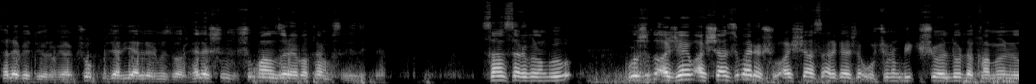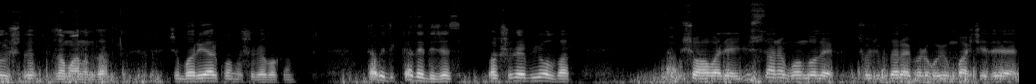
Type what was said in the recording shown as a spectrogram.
talep ediyorum ya. Çok güzel yerlerimiz var. Hele şu, şu manzaraya bakar mısın İznik'te? Sansarık'ın bu burası da acayip aşağısı var ya şu aşağısı arkadaşlar uçurum bir kişi öldü orada kamyonla uçtu zamanında. Şimdi bariyer konmuş şuraya bakın. Tabi dikkat edeceğiz. Bak şuraya bir yol var. Tam şu havaleye 100 tane gondol ev. Çocuklara böyle oyun bahçeleri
